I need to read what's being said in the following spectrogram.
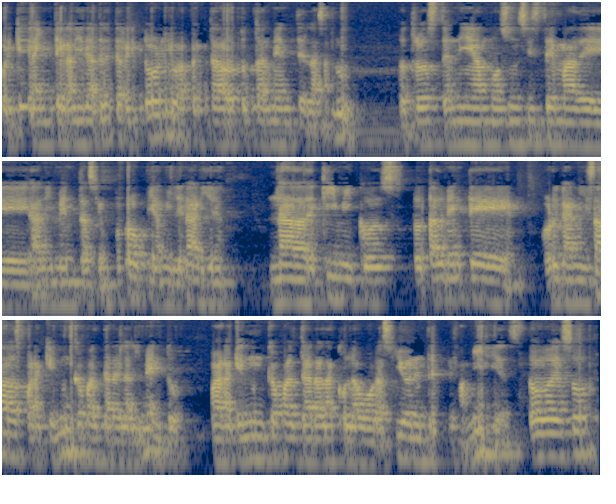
porque la integralidad del territorio ha afectado totalmente la salud. Nosotros teníamos un sistema de alimentación propia, milenaria, nada de químicos, totalmente organizados para que nunca faltara el alimento para que nunca faltara la colaboración entre familias. Todo eso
